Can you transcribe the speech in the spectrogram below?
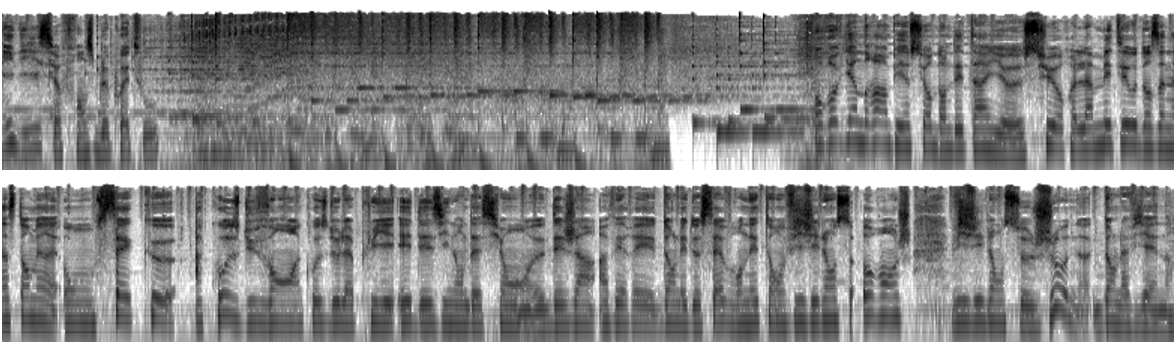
midi sur France Bleu Poitou. On reviendra bien sûr dans le détail euh, sur la météo dans un instant, mais on sait que à cause du vent, à cause de la pluie et des inondations euh, déjà avérées dans les Deux-Sèvres, on est en vigilance orange, vigilance jaune dans la Vienne.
